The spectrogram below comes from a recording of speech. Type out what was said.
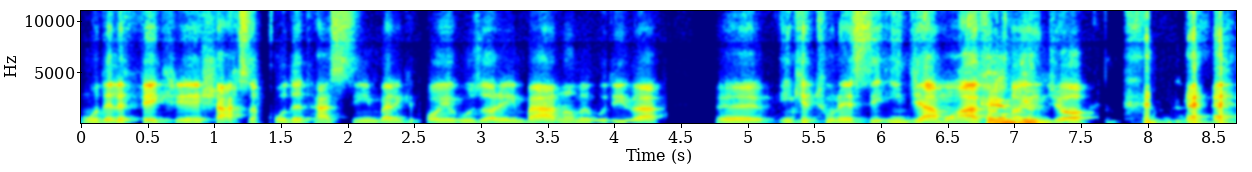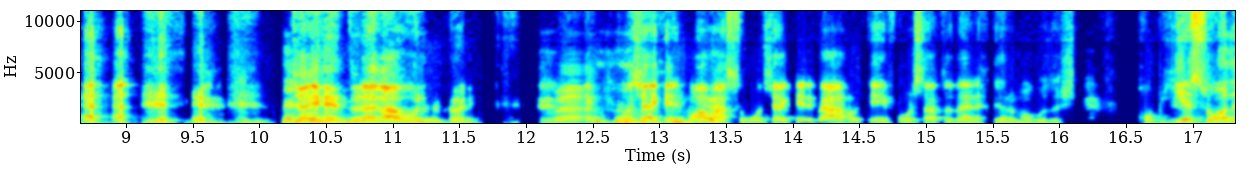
مدل فکری شخص خودت هستیم. برای اینکه پایه‌گذار این برنامه بودی و اینکه تونستی این جماعت رو تا اینجا جای هندونه قبول می‌کنی. و متشکرم. ما هم از تو متشکری به هر حال که این فرصت رو در اختیار ما گذاشتی. خب یه سوال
